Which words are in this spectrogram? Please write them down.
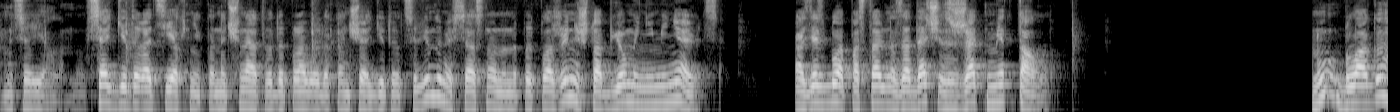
материалом. Вся гидротехника, начиная от водопровода, кончая гидроцилиндрами, вся основана на предположении, что объемы не меняются. А здесь была поставлена задача сжать металл. Ну, благо,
